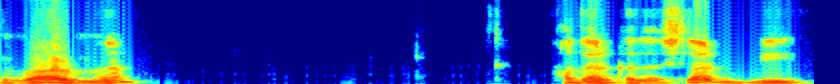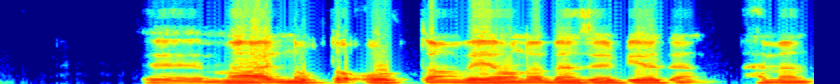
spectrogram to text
var mı? Hadi arkadaşlar bir e, meal.org'dan veya ona benzer bir yerden hemen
